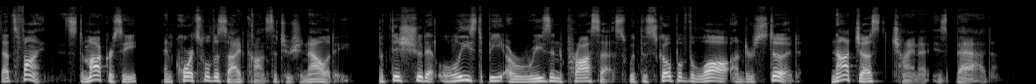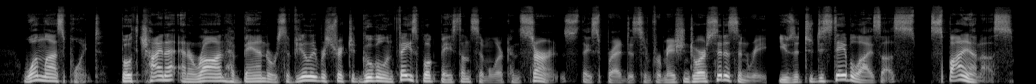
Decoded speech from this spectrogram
That's fine, it's democracy, and courts will decide constitutionality. But this should at least be a reasoned process with the scope of the law understood, not just China is bad. One last point. Both China and Iran have banned or severely restricted Google and Facebook based on similar concerns. They spread disinformation to our citizenry, use it to destabilize us, spy on us.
